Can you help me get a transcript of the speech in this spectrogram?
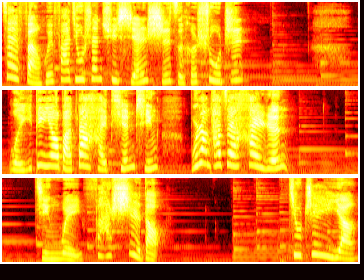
再返回发鸠山去衔石子和树枝。我一定要把大海填平，不让他再害人。精卫发誓道。就这样，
